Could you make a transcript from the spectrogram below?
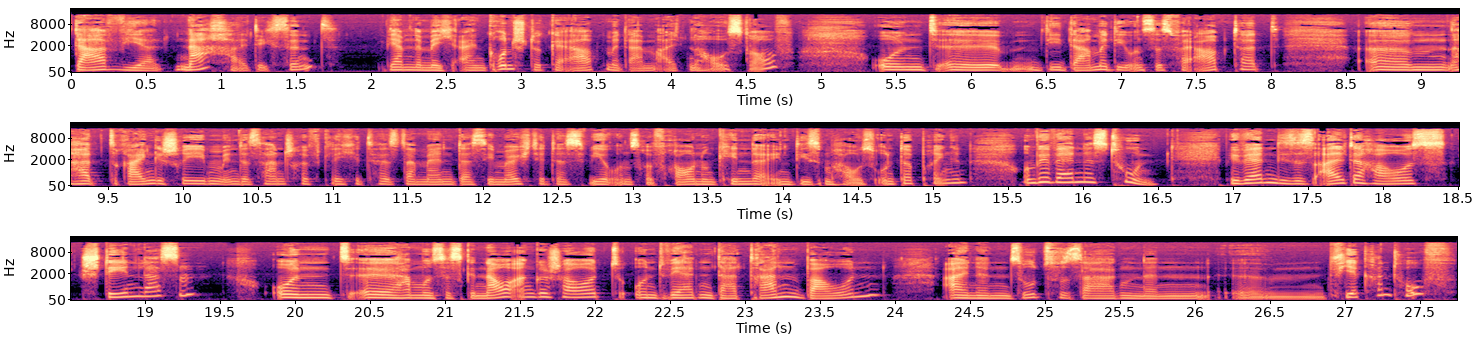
da wir nachhaltig sind, wir haben nämlich ein Grundstück geerbt mit einem alten Haus drauf. Und äh, die Dame, die uns das vererbt hat, ähm, hat reingeschrieben in das handschriftliche Testament, dass sie möchte, dass wir unsere Frauen und Kinder in diesem Haus unterbringen. Und wir werden es tun. Wir werden dieses alte Haus stehen lassen und äh, haben uns das genau angeschaut und werden da dran bauen einen sozusagen einen ähm, Vierkanthof.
